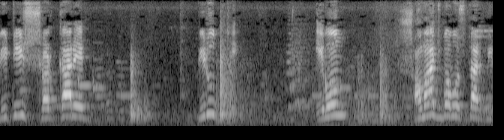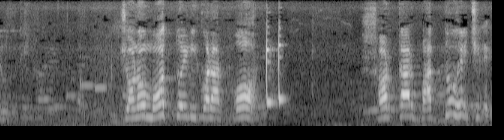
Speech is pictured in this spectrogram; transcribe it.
ব্রিটিশ সরকারের বিরুদ্ধে এবং সমাজ ব্যবস্থার বিরুদ্ধে জনমত তৈরি করার পর সরকার বাধ্য হয়েছিলেন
